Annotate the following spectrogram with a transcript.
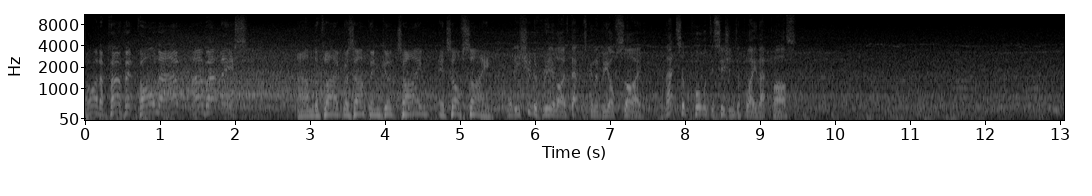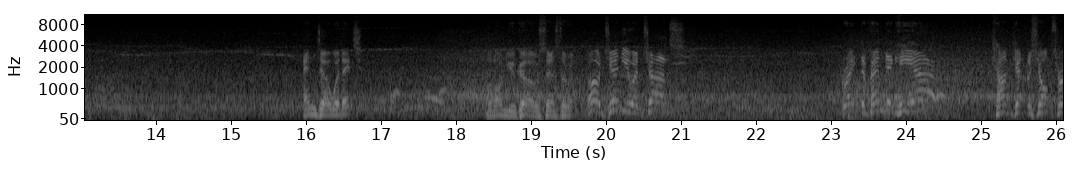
Oh, and a perfect ball now. How about this? And the flag was up in good time. It's offside. Well, he should have realised that was going to be offside. That's a poor decision to play that pass. Endo with it. Well, on you go, says the... Oh, genuine chance. Great defending here. Can't get the shot through.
